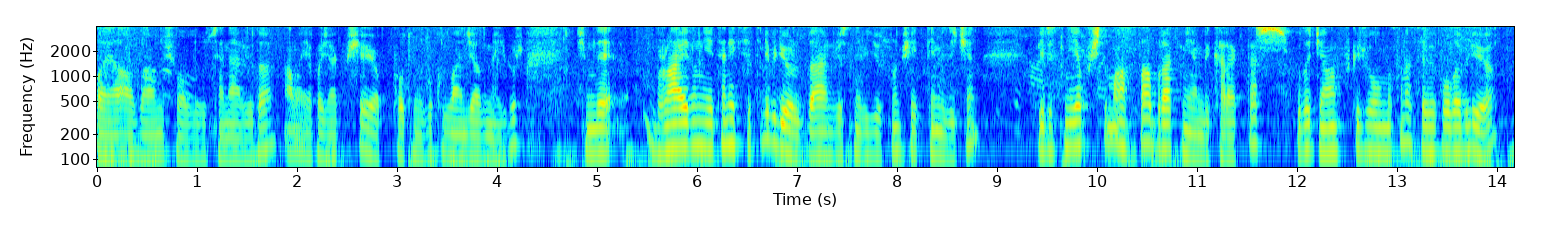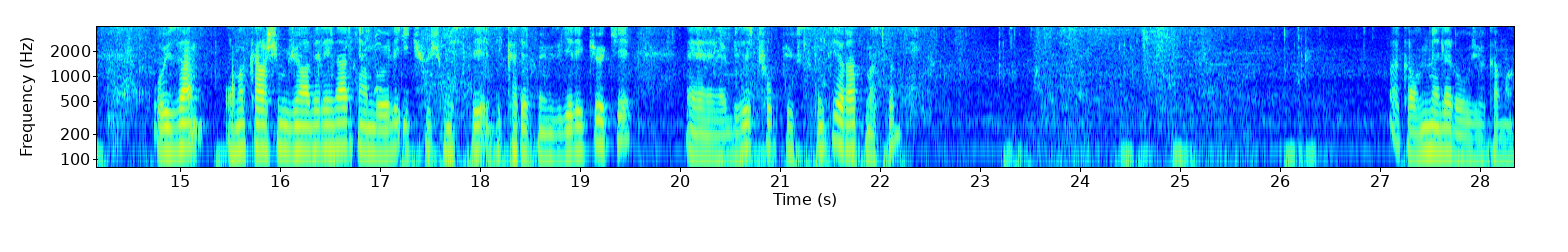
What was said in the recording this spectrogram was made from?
bayağı azalmış oldu bu senaryoda ama yapacak bir şey yok. Potumuzu kullanacağız mecbur. Şimdi Briar'ın yetenek setini biliyoruz daha öncesinde videosunu çektiğimiz için. Birisini yapıştı asla bırakmayan bir karakter. Bu da can sıkıcı olmasına sebep olabiliyor. O yüzden ona karşı mücadele ederken böyle 2-3 misli dikkat etmemiz gerekiyor ki eee, bize çok büyük sıkıntı yaratmasın. Bakalım neler olacak ama.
